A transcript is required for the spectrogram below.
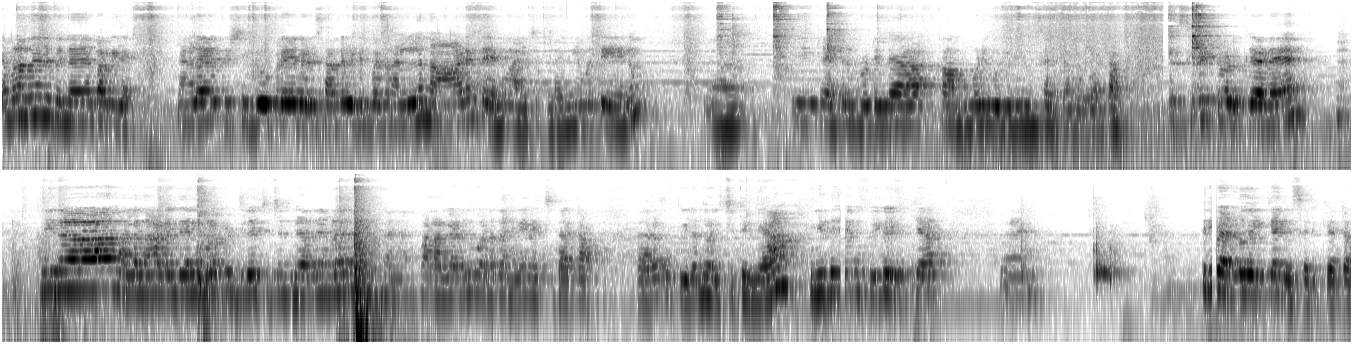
നമ്മളന്ന് പിന്നെ ഞാൻ പറഞ്ഞില്ലേ ഞങ്ങൾ കൃഷി ഗ്രൂപ്പിലെ വെളിസാറിന്റെ വീട്ടിൽ പോയപ്പോൾ നല്ല നാടൻ തേനും വാങ്ങിച്ചിട്ടുണ്ടായിരുന്നു. നമ്മൾ തേനും ഈ ഫാഷൻ ഫ്രൂട്ടിന്റെ ആ കാമ്പും കൂടി കൂട്ടിയിട്ട് ജ്യൂസ് അടിക്കാൻ പോകുക കേട്ടോ മിക്സിയിൽ ഇട്ട് കൊടുക്കുകയാണ് ഇതാ നല്ല നാടൻ തേൻ നമ്മളെ ഫ്രിഡ്ജിൽ വെച്ചിട്ടുണ്ട്. അത് നമ്മൾ മണർകാട് നിന്ന് കൊണ്ടത് അങ്ങനെ വെച്ചതാട്ടോ വേറെ കുപ്പിയിലൊന്നും ഒഴിച്ചിട്ടില്ല. ഇനി ഇത് കുപ്പിയിൽ ഒഴിക്കുക ഇത്തിരി വെള്ളം ഒഴിക്കാൻ ജ്യൂസ് അടിക്കുക കേട്ടോ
